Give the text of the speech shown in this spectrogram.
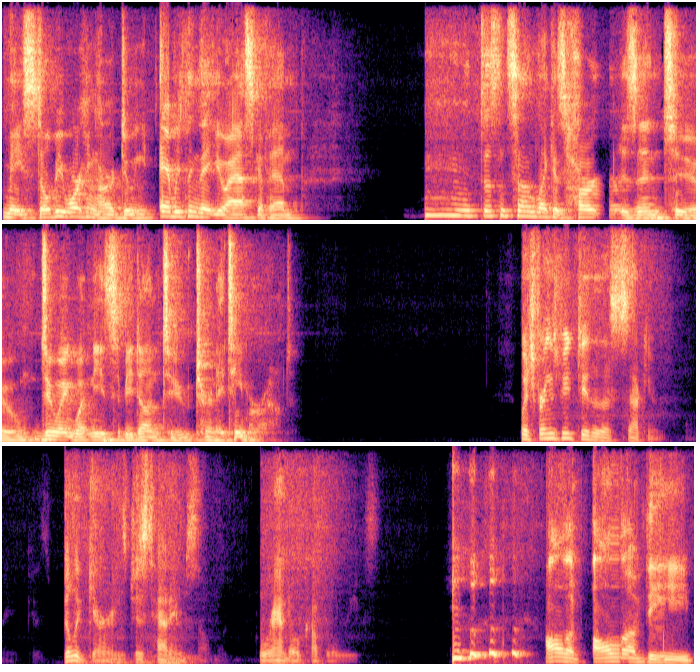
may still be working hard, doing everything that you ask of him. Mm, It doesn't sound like his heart is into doing what needs to be done to turn a team around. Which brings me to the second point. Billy Guerin's just had himself a grand old couple of weeks. all of all of the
